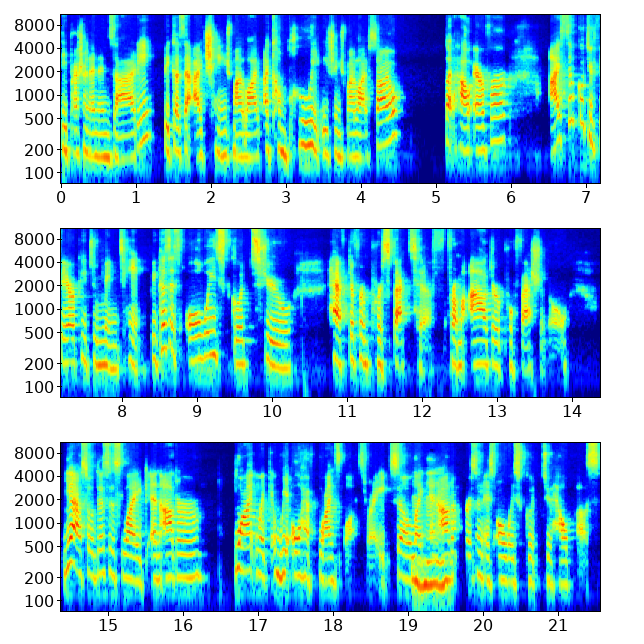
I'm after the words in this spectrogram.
depression and anxiety because that I changed my life, I completely changed my lifestyle. But however, I still go to therapy to maintain because it's always good to have different perspective from other professional. Yeah, so this is like another blind like we all have blind spots right so like mm-hmm. another person is always good to help us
